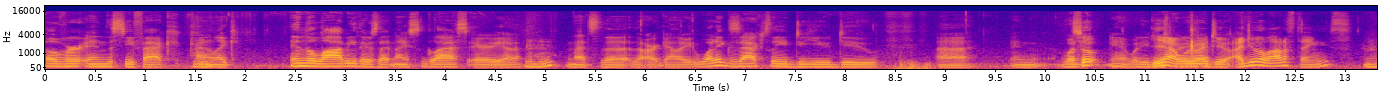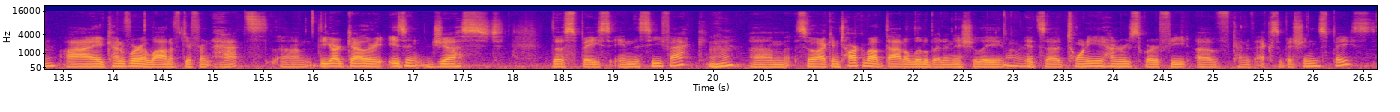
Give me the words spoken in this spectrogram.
over in the CFAC, kind of Mhm. like in the lobby. There's that nice glass area, Mhm. and that's the the art gallery. What exactly do you do? Uh, and what? So- yeah, what do you do? Yeah, what do I do? I do a lot of things. Mhm. I kind of wear a lot of different hats. Um, the art gallery isn't just the space in the CFAC. Mhm. Um, so I can talk about that a little bit initially. All right. It's a 2,800 square feet of kind of exhibition space.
